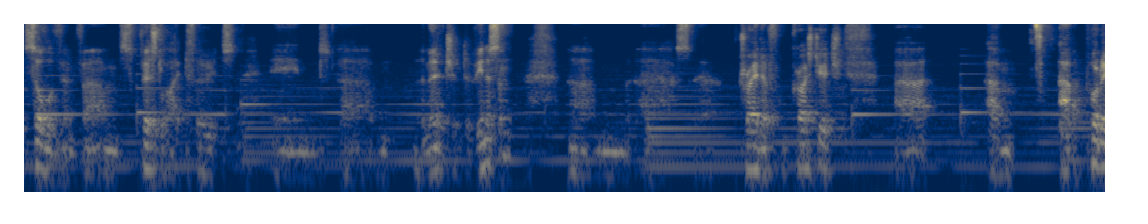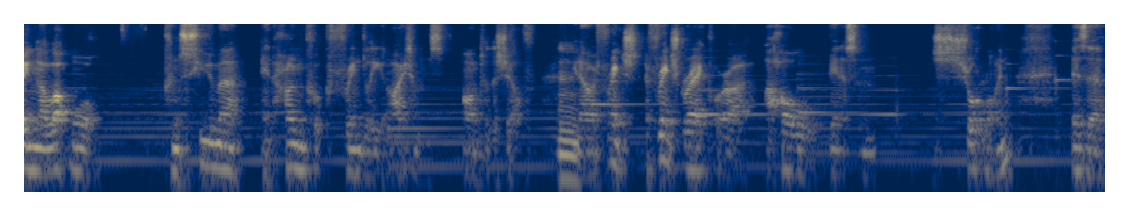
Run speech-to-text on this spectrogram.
Silver Fern Farms, First Light Foods, and um, the Merchant of Venison, um, uh, trader from Christchurch, uh, um, are putting a lot more consumer and home cook friendly items onto the shelf. Mm. You know, a French a French rack or a, a whole venison short loin is a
